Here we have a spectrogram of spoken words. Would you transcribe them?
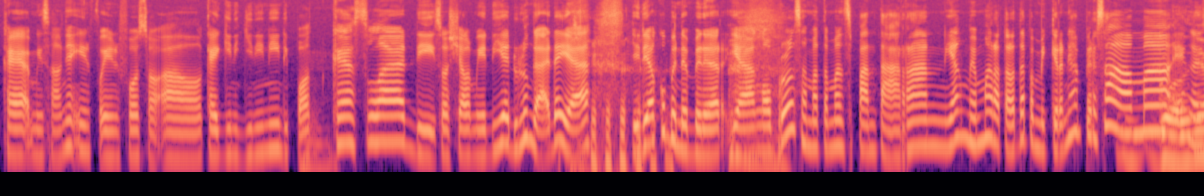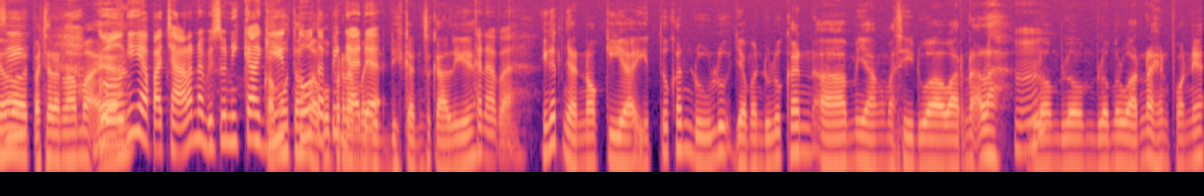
kayak misalnya info-info soal kayak gini-gini nih di podcast lah di sosial media dulu nggak ada ya. Jadi aku bener-bener ya ngobrol sama teman sepantaran yang memang rata-rata pemikirannya hampir sama ya Goalnya sih? pacaran lama ya. Goalnya ya pacaran habis itu nikah Kamu gitu tahu gak tapi nggak ada. sekali ya. Kenapa? Ingat nggak Nokia itu kan dulu zaman dulu kan em, yang masih dua warna lah, Hmm. belum belum belum berwarna handphonenya,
